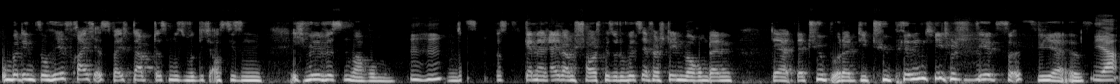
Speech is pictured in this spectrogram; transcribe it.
unbedingt so hilfreich ist, weil ich glaube, das muss wirklich aus diesem, ich will wissen, warum. Mhm. Das, das generell beim Schauspiel so, du willst ja verstehen, warum dein der, der Typ oder die Typin, die du spielst, so ist, wie er ist. Ja,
